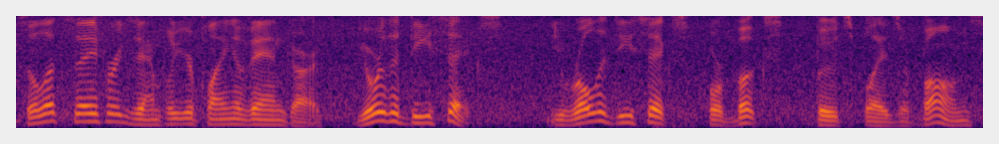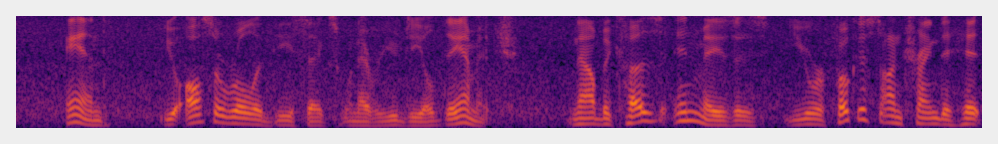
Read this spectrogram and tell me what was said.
So let's say, for example, you're playing a Vanguard. You're the d6. You roll a d6 for books, boots, blades, or bones, and you also roll a d6 whenever you deal damage. Now, because in mazes you are focused on trying to hit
